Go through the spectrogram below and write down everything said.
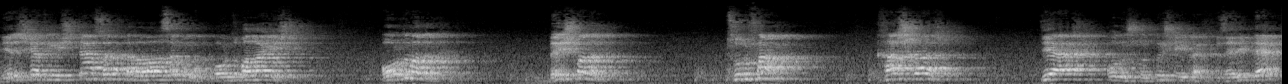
Diğer şikayete geçtikten sonra kara balansagon, ordu balığa geçti. Ordu balık, beş balık, turfan, kaşgar, diğer oluşturduğu şehirler. Özellikle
